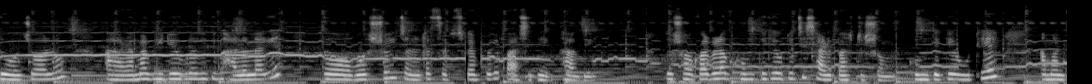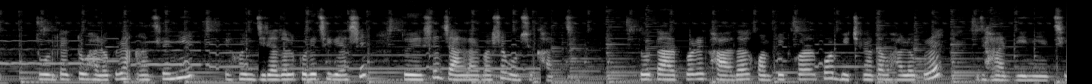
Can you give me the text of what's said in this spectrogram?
তো চলো, আর আমার ভিডিওগুলো যদি ভালো লাগে, তো অবশ্যই চ্যানেলটা সাবস্ক্রাইব করে পাশে থাকবে। তো সকালবেলা ঘুম থেকে উঠেছি সাড়ে পাঁচটার সময়। ঘুম থেকে উঠে আমার চুলটা একটু ভালো করে আঁচড়ে নিয়ে এখন জিরা জল করেছি গ্যাসে, তো এসে জানলার পাশে বসে খাচ্ছি। তো তারপরে খাওয়া দাওয়া কমপ্লিট করার পর বিছানাটা ভালো করে ঝাড় দিয়ে নিয়েছি।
